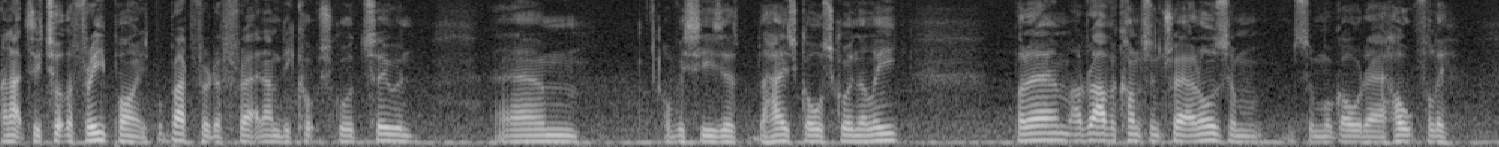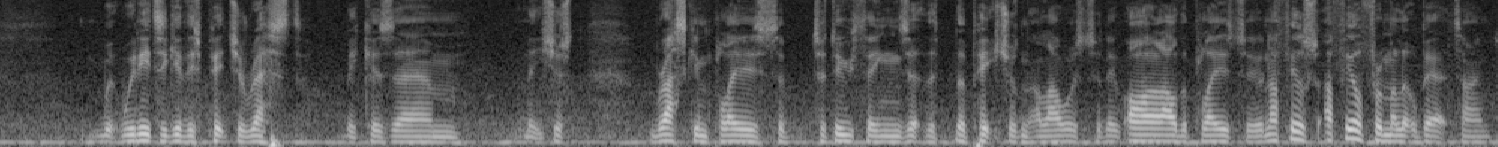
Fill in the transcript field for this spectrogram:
and actually took the three points. But Bradford a threat and Andy Cook scored two, and um, obviously he's a, the highest goal scorer in the league. But um, I'd rather concentrate on us, and some will go there. Hopefully, we, we need to give this pitch a rest because um, it's just we're asking players to, to do things that the, the pitch doesn't allow us to do, or allow the players to. And I feel I feel for him a little bit at times.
